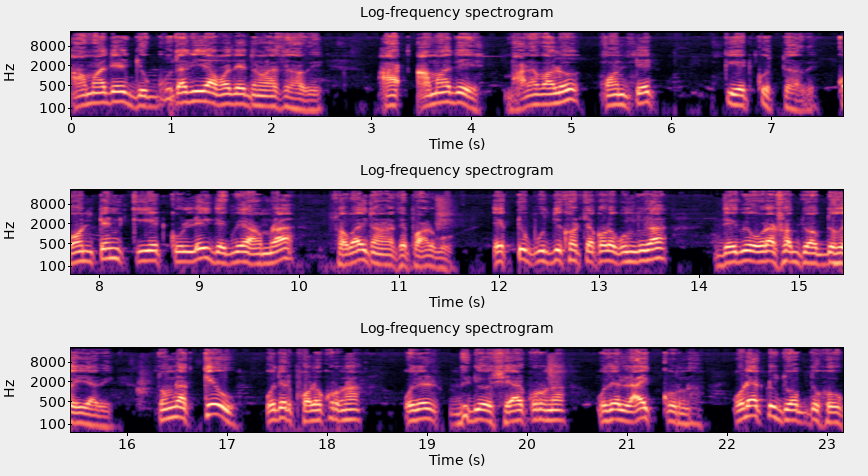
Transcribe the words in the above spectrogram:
আমাদের যোগ্যতা দিয়ে আমাদের দাঁড়াতে হবে। আর আমাদের ভালো ভালো কন্টেন্ট ক্রিয়েট করতে হবে। কন্টেন্ট ক্রিয়েট করলেই দেখবে আমরা সবাই দাঁড়াতে পারব। একটু বুদ্ধি খরচা করো বন্ধুরা, দেখবে ওরা সব জব্দ হয়ে যাবে। তোমরা কেউ ওদের ফলো করো না, ওদের ভিডিও শেয়ার করো না, ওদের লাইক করো না। ওরা একটু জব্দ হোক,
